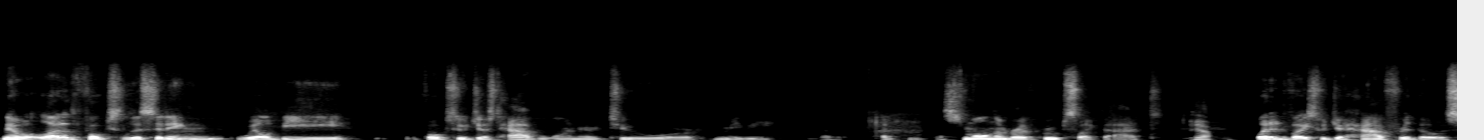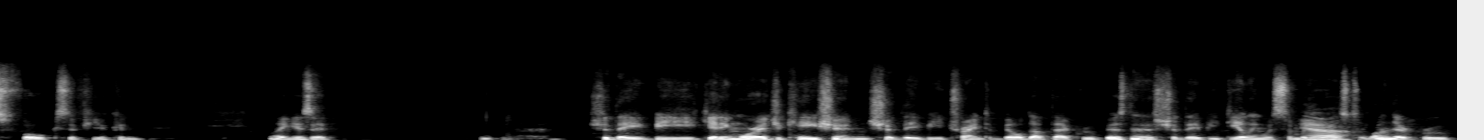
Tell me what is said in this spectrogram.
Now, a lot of the folks listening will be folks who just have one or two or maybe a, a, small number of groups like that. Yeah. What advice would you have for those folks if you can like is it should they be getting more education? Should they be trying to build up that group business? Should they be dealing with somebody yeah. else to run their group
